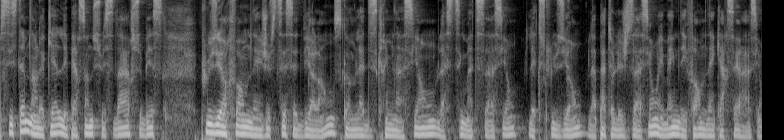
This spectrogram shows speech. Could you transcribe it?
système dans lequel les personnes suicidaires subissent plusieurs formes d'injustice et de violence, comme la discrimination, la stigmatisation, l'exclusion, la pathologisation et même des formes d'incarcération.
